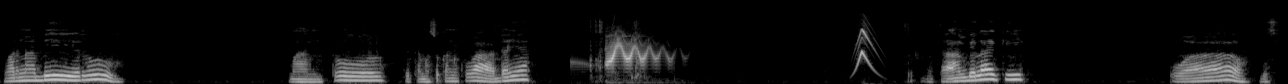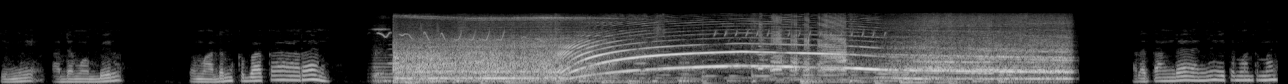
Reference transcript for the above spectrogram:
Warna biru. Mantul. Kita masukkan ke wadah ya. Kita ambil lagi. Wow, di sini ada mobil pemadam kebakaran. Ada tangganya ya teman-teman.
